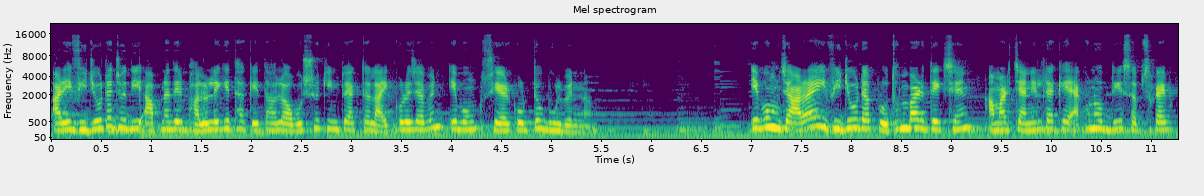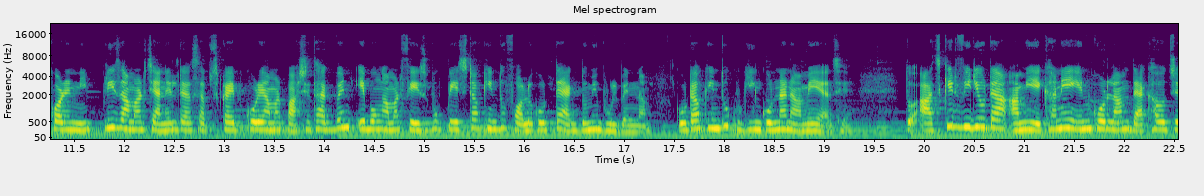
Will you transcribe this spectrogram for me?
আর এই ভিডিওটা যদি আপনাদের ভালো লেগে থাকে, তাহলে অবশ্যই কিন্তু একটা লাইক করে যাবেন এবং শেয়ার করতেও ভুলবেন না। এবং যারা এই ভিডিওটা প্রথমবার দেখছেন, আমার চ্যানেলটাকে এখনও অবধি সাবস্ক্রাইব করেননি প্লিজ আমার চ্যানেলটা সাবস্ক্রাইব করে আমার পাশে থাকবেন এবং আমার ফেসবুক পেজটাও কিন্তু ফলো করতে একদমই ভুলবেন না। ওটাও কিন্তু কুকিং কন্যা নামেই আছে। তো আজকের ভিডিওটা আমি এখানেই এন্ড করলাম। দেখা হচ্ছে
